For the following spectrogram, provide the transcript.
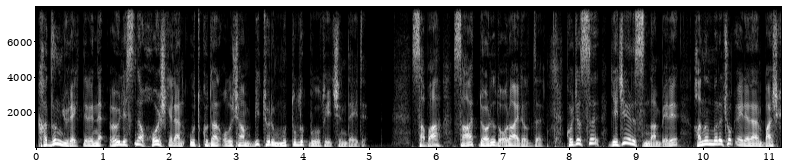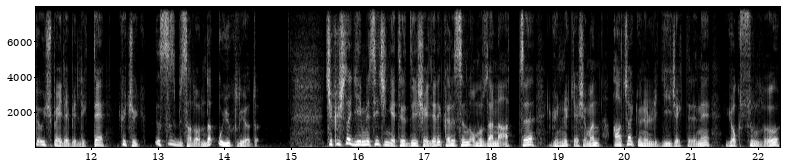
kadın yüreklerine öylesine hoş gelen utkudan oluşan bir tür mutluluk bulutu içindeydi. Sabah saat dörde doğru ayrıldı. Kocası gece yarısından beri hanımları çok eğlenen başka üç beyle birlikte küçük, ıssız bir salonda uyukluyordu. Çıkışta giyinmesi için getirdiği şeyleri karısının omuzlarına attı, günlük yaşamın alçak gönüllü giyeceklerini, yoksulluğu,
